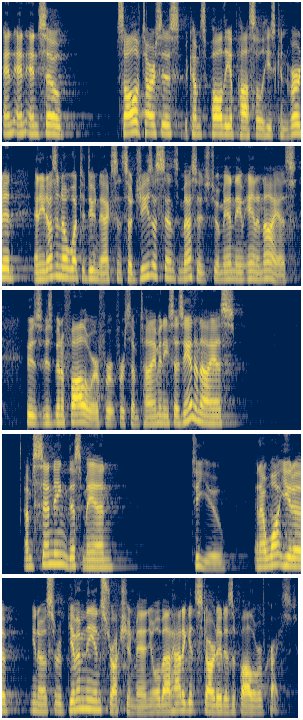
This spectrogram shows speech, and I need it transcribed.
And, and, and so Saul of Tarsus becomes Paul the Apostle. He's converted and he doesn't know what to do next. And so Jesus sends message to a man named Ananias who's, who's been a follower for, for some time. And he says, Ananias, I'm sending this man to you, and I want you to, you know, sort of give him the instruction manual about how to get started as a follower of Christ.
